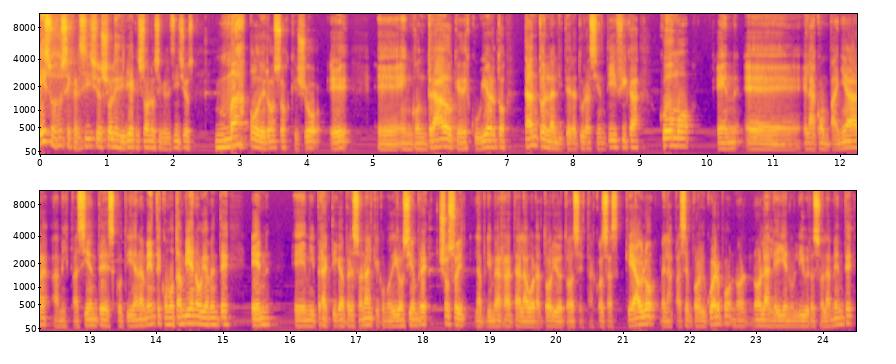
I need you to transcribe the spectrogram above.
Esos dos ejercicios yo les diría que son los ejercicios más poderosos que yo he eh, encontrado, que he descubierto, tanto en la literatura científica como en eh, el acompañar a mis pacientes cotidianamente, como también obviamente en eh, mi práctica personal, que como digo siempre, yo soy la primera rata de laboratorio de todas estas cosas que hablo, me las pasé por el cuerpo, no, las leí en un libro solamente,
